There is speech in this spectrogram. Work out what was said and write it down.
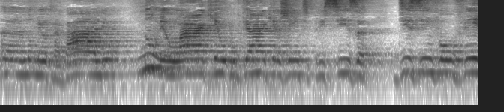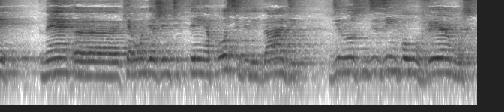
ah, no meu trabalho, no meu lar, que é o lugar que a gente precisa desenvolver, né? Uh, que é onde a gente tem a possibilidade de nos desenvolvermos,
